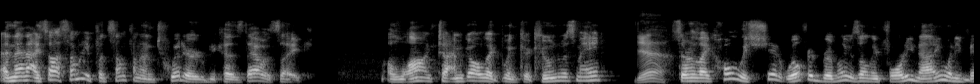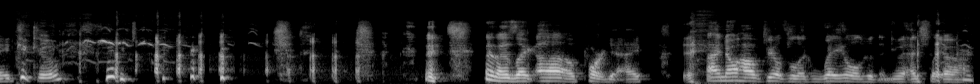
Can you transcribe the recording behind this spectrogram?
and then I saw somebody put something on Twitter because that was like a long time ago, like when Cocoon was made. Yeah. So like, holy shit, Wilford Brimley was only 49 when he made Cocoon. and I was like, oh, poor guy. I know how it feels to look way older than you actually are.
